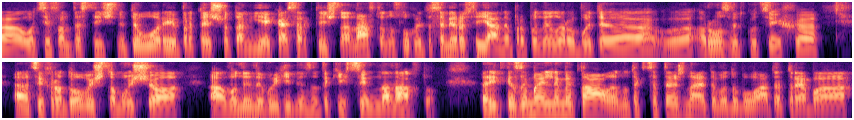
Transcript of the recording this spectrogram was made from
Оці фантастичні теорії про те, що там є якась арктична нафта. Ну слухайте, самі росіяни припинили робити е, розвідку цих, е, цих родовищ, тому що вони не вигідні за таких цін на нафту. Рідкоземельні метали. Ну так це теж знаєте, видобувати треба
